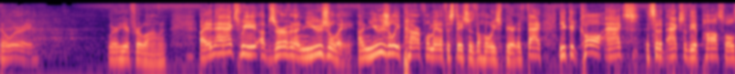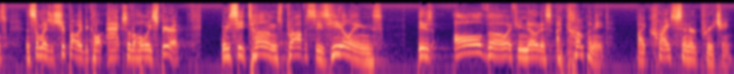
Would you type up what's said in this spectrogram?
Don't worry. We're here for a while. All right, in Acts, we observe an unusually, unusually powerful manifestation of the Holy Spirit. In fact, you could call Acts, instead of Acts of the Apostles, in some ways it should probably be called Acts of the Holy Spirit. We see tongues, prophecies, healings. It is all, though, if you notice, accompanied by Christ centered preaching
